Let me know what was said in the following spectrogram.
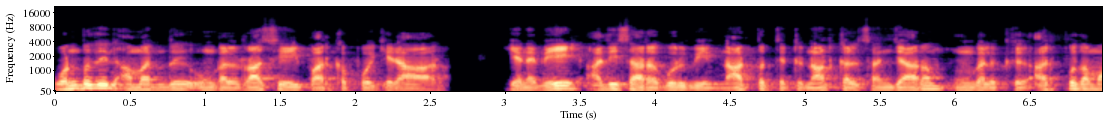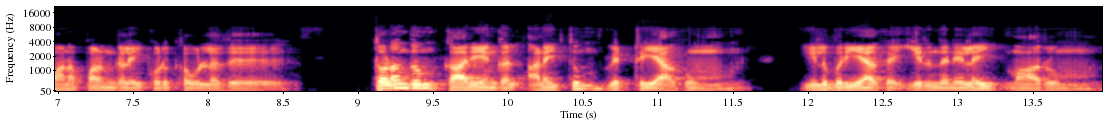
ஒன்பதில் அமர்ந்து உங்கள் ராசியை பார்க்கப் போகிறார். எனவே அதிசார குருவின் நாற்பத்தெட்டு நாட்கள் சஞ்சாரம் உங்களுக்கு அற்புதமான பலன்களை கொடுக்க உள்ளது. தொடங்கும் காரியங்கள் அனைத்தும் வெற்றியாகும். இழுபறியாக இருந்த நிலை மாறும்.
